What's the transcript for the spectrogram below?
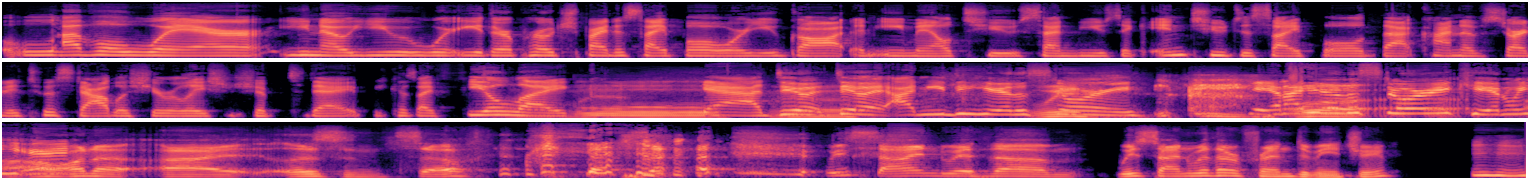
level where, you know, you were either approached by Disciple or you got an email to send music into Disciple that kind of started to establish your relationship today? Because I feel Oh, like. Yeah, do it, do it. I need to hear the We- story. Can I hear the story? uh, Can we hear I it? I want to uh, listen. So, we signed with um we signed with our friend Dimitri, hmm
